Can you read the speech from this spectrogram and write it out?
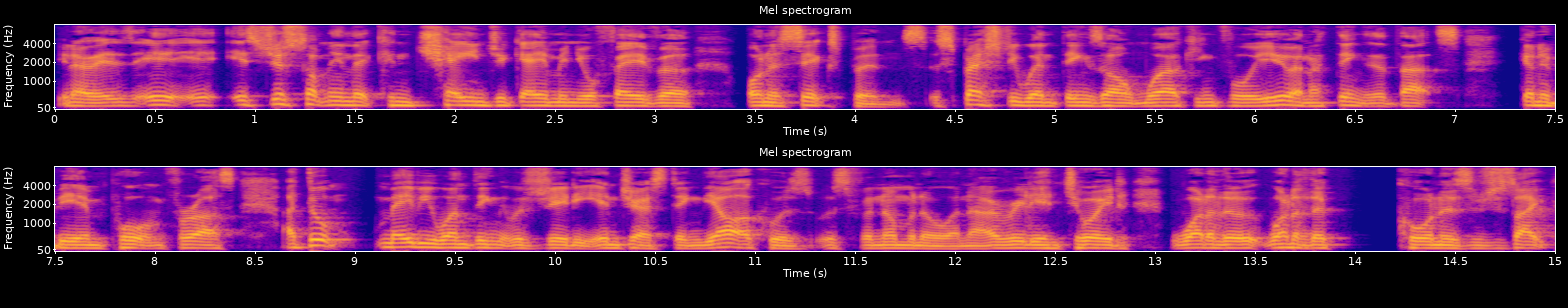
you know, it's, it, it's just something that can change a game in your favor on a sixpence, especially when things aren't working for you. And I think that that's going to be important for us. I thought maybe one thing that was really interesting, the article was, was phenomenal, and I really enjoyed one of the one of the corners was just like,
